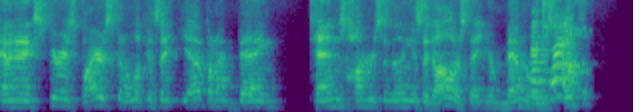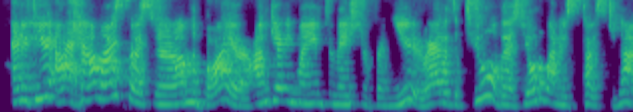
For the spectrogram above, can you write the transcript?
And an experienced buyer is going to look and say, yeah, but I'm betting tens, hundreds of millions of dollars that your memory That's is right. perfect. And if you, how am I supposed to know? I'm the buyer. I'm getting my information from you. Out of the two of us, you're the one who's supposed to know,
